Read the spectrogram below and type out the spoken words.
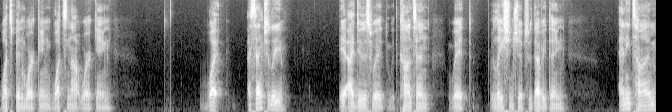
What's been working? What's not working? What essentially, I do this with, with content, with relationships, with everything. Anytime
